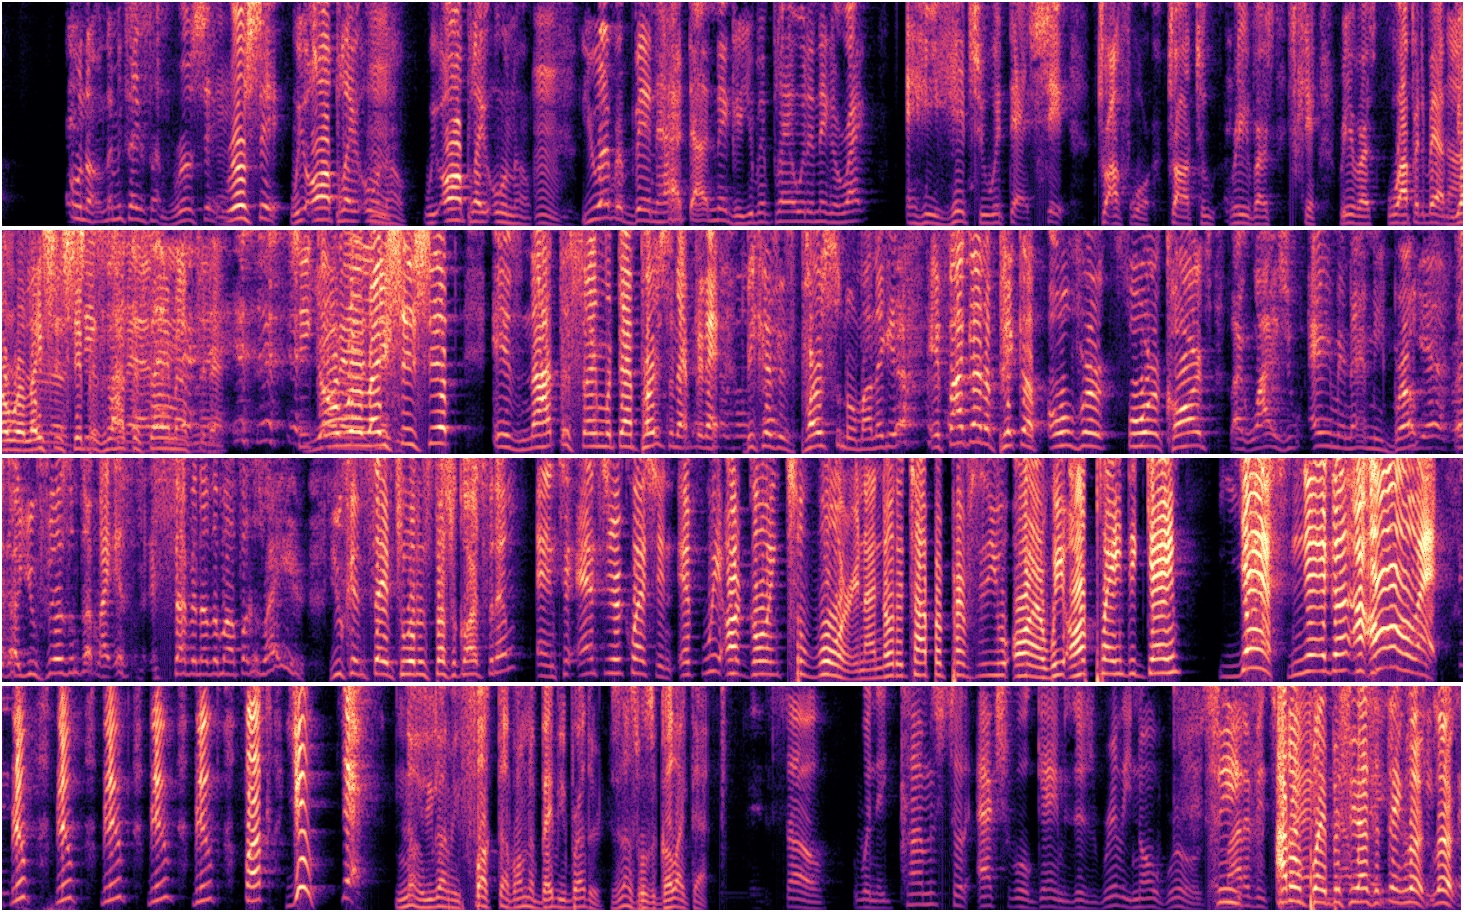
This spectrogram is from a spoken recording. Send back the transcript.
Uno. Let me tell you something. Real shit. Mm. Real shit. We all play mm. Uno. We all play Uno. Mm. You ever been had that nigga? You been playing with a nigga, right? And he hit you with that shit. Draw four, draw two, reverse, skip, reverse, whop at the back. Your relationship is not the same after man. that. Your code ass relationship is not the same with that person after that because it's personal, my nigga. If I gotta pick up over four cards, like why is you aiming at me, bro? Yeah, bro. Like, are you feel some type? Like it's, it's seven other motherfuckers right here. You couldn't save two of them special cards for them. And to answer your question, if we are going to war, and I know the type of person you are, we are playing the game, yes, nigga, I- all that. Bloop, bloop, bloop, bloop, bloop. Fuck you. Yes. No, you got me fucked up. I'm the baby brother. It's not supposed to go like that. So when it comes to the actual games, there's really no rules. A See, lot of it's I don't play, but see, that's the thing. Look, look,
